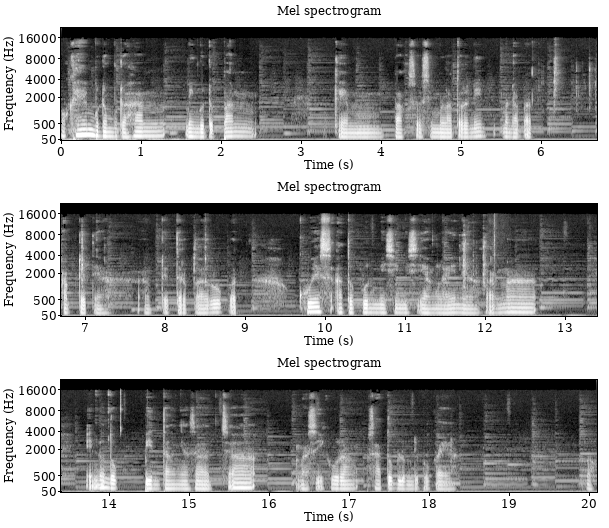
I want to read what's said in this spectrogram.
Oke, mudah-mudahan minggu depan game bakso simulator ini mendapat update ya update terbaru buat quest ataupun misi-misi yang lainnya. Karena ini untuk bintangnya saja masih kurang satu belum dibuka ya. Loh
